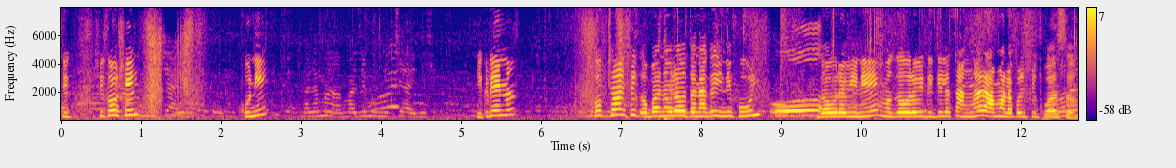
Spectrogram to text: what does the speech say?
शिक शिकवशील? कुणी? इकडे ये ना. खूप छान शिक बनवलं होतं ना ग हिने फूल? गौरवीने. मग गौरवी दिदीला सांगणार आम्हाला पण शिकवा असं.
